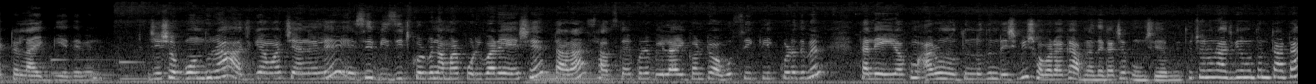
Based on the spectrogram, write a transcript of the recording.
একটা লাইক দিয়ে দেবেন। যেসব বন্ধুরা আজকে আমার চ্যানেলে এসে ভিজিট করবেন আমার পরিবারে এসে, তারা সাবস্ক্রাইব করে বেল আইকনটি অবশ্যই ক্লিক করে দেবেন। তাহলে এইরকম আরও নতুন নতুন রেসিপি সবার আগে আপনাদের কাছে পৌঁছে যাবে। তো চলুন আজকের মতন টাটা।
